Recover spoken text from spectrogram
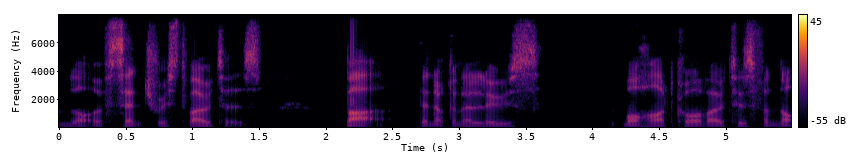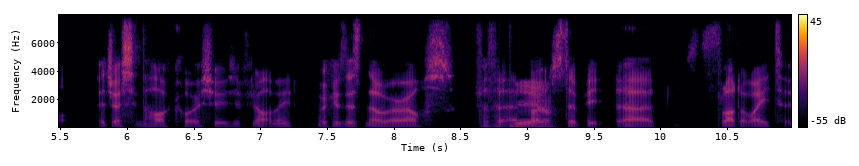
a lot of centrist voters, but they're not going to lose more hardcore voters for not addressing the hardcore issues, if you know what I mean, because there's nowhere else for the Yeah. votes to be uh, flood away to.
